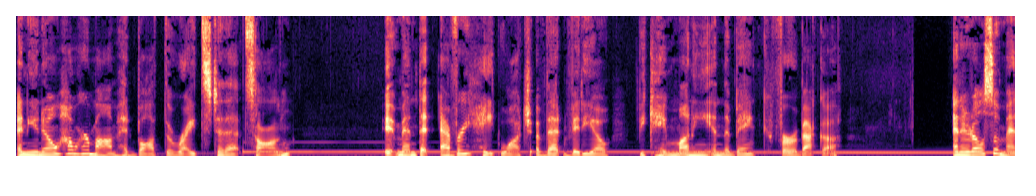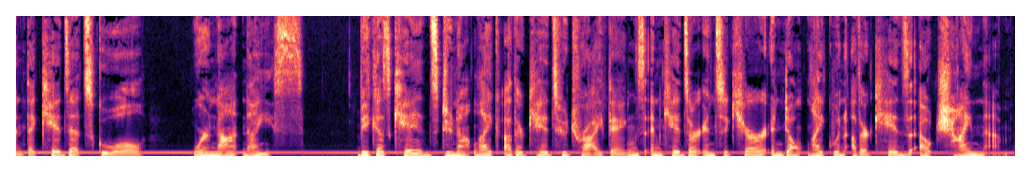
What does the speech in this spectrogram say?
And you know how her mom had bought the rights to that song? It meant that every hate watch of that video became money in the bank for Rebecca. And it also meant that kids at school were not nice. Because kids do not like other kids who try things, and kids are insecure and don't like when other kids outshine them.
